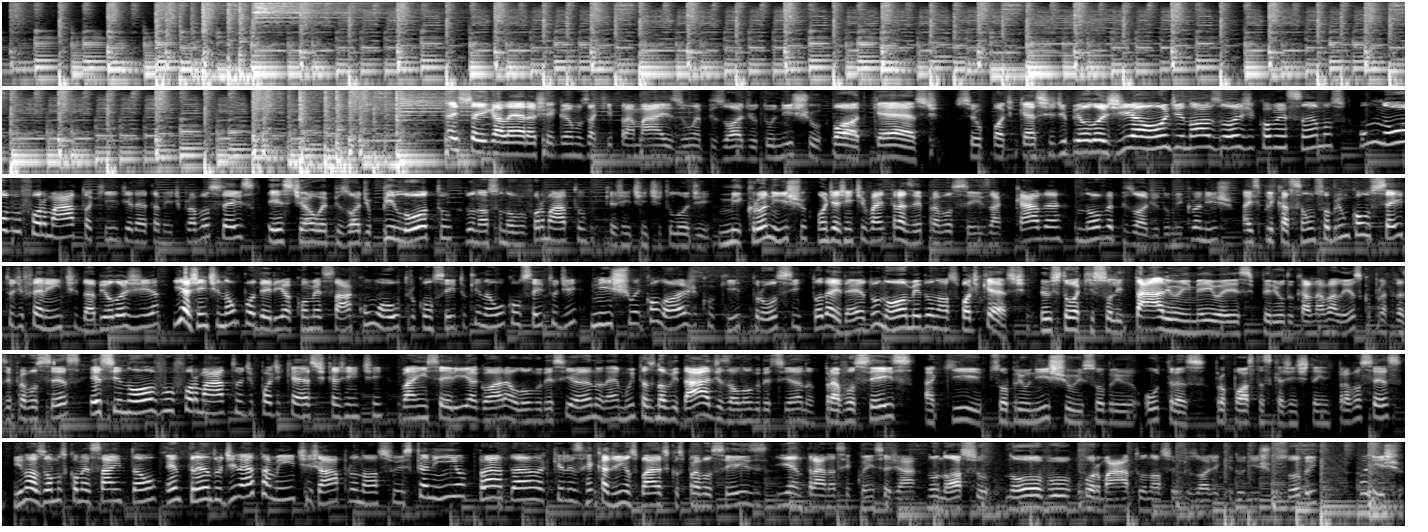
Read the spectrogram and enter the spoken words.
É isso aí, galera. Chegamos aqui para mais um episódio do Nicho Podcast seu podcast de biologia, onde nós hoje começamos um novo formato aqui diretamente para vocês. Este é o episódio piloto do nosso novo formato, que a gente intitulou de Micronicho, onde a gente vai trazer para vocês a cada novo episódio do Micronicho a explicação sobre um conceito diferente da biologia. E a gente não poderia começar com outro conceito que não o conceito de nicho ecológico que trouxe toda a ideia do nome do nosso podcast. Eu estou aqui solitário em meio a esse período carnavalesco para trazer para vocês esse novo formato de podcast que a gente vai inserir agora ao longo desse ano, né? Muitas novidades ao longo desse ano para vocês aqui sobre o nicho e sobre outras propostas que a gente tem para vocês. E nós vamos começar então entrando diretamente já para o nosso escaninho para dar aqueles recadinhos básicos para vocês e entrar na sequência já no nosso novo formato, nosso episódio aqui do nicho sobre o lixo.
